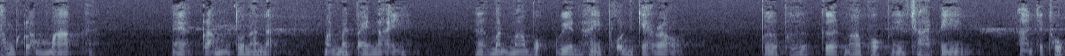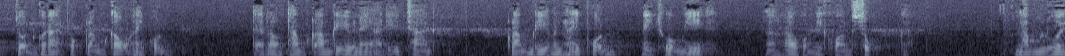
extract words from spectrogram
ทำกลัมมากนะกลัมตัวนั้นอะ มันไม่ไปไหน มันมาบกเวียนให้ผลแก่เรา เผลอเผอเกิดมาพบนี้ชาตินี้ อาจจะทุกข์จนก็ได้เพราะกลัมเก่าให้ผล แต่เราทำกลัมดีไว้ในอดีตชาติกลัมดีมันให้ผลในช่วงนี้ เราก็มีความสุขร่ำรวย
